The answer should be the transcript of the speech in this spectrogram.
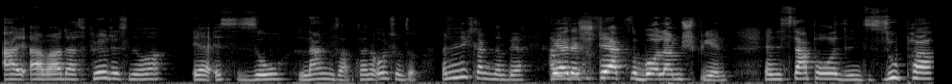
Aber das Blöde ist nur, er ist so langsam. Seine Ulti und so. Wenn er nicht langsam wäre, wäre er der stärkste Brawler im Spielen. Seine Star Power sind super,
